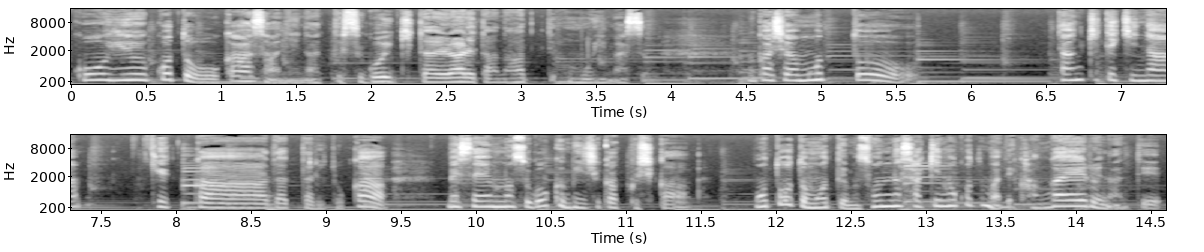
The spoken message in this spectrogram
こういうことをお母さんになってすごい鍛えられたなって思います。昔はもっと短期的な結果だったりとか目線もすごく短くしか持とうと思ってもそんな先のことまで考えるなんて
